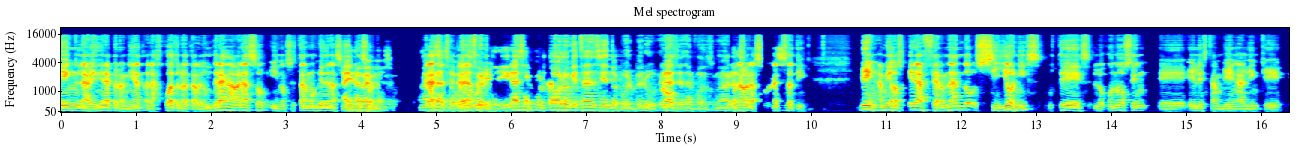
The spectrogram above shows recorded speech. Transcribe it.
en la Avenida Peronidad a las 4 de la tarde. Un gran abrazo y nos estamos viendo en la siguiente. Ahí nos vemos. Un gracias, abrazo, buena suerte. Y gracias por todo lo que estás haciendo por el Perú. Gracias, Alfonso. Un abrazo. Un abrazo, gracias a ti. Bien, amigos, era Fernando Sillonis, ustedes lo conocen, eh, él es también alguien que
